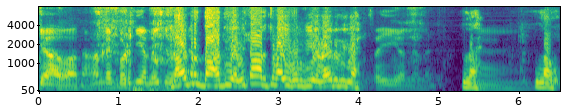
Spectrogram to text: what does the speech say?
ਕੀ ਬਾਤ ਆ ਨਿਬੜਦੀ ਆ ਬਈ ਚਵਾਈ। ਡਾਕਟਰ ਦੱਸਦੀ ਆ ਵੀ ਧਾਰ ਚਵਾਈ ਹੁੰਦੀ ਹੈ ਡਾਕਟਰ ਦੀ ਲੈ। ਸਹੀ ਗੱਲ ਹੈ ਲੈ। ਲੈ। ਹੂੰ। ਲਓ।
